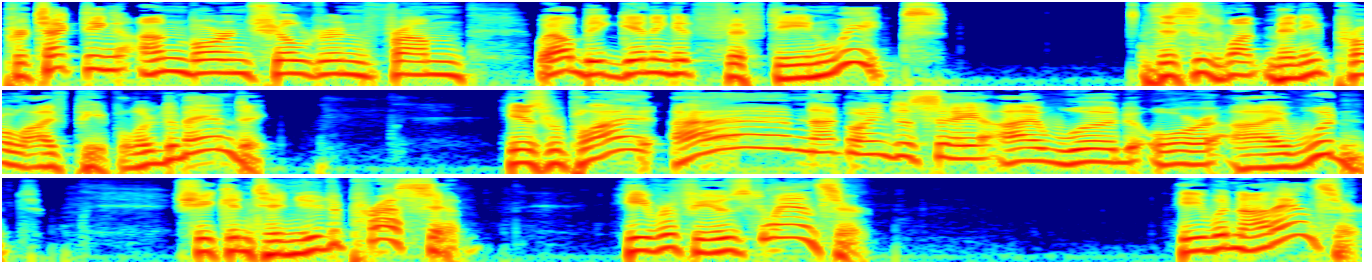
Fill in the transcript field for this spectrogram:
protecting unborn children from, well, beginning at 15 weeks. This is what many pro life people are demanding. His reply I'm not going to say I would or I wouldn't. She continued to press him. He refused to answer. He would not answer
